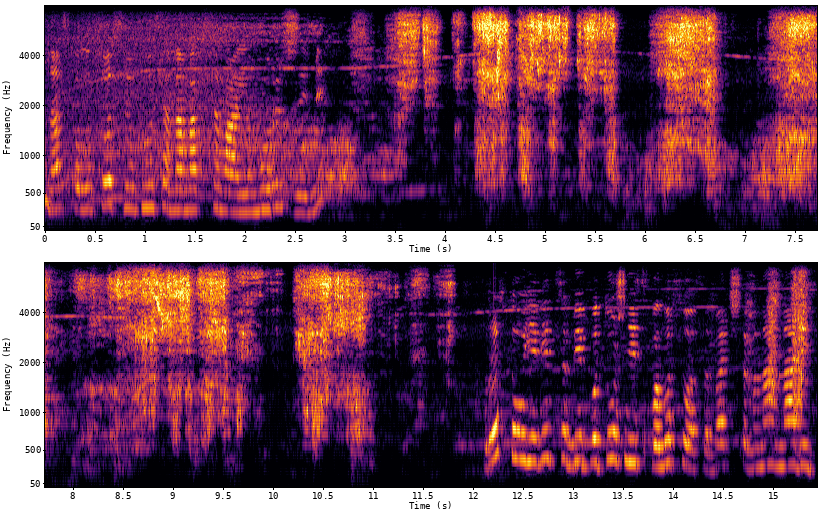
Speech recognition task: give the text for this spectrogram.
У нас пилосос вімкнувся на максимальному режимі. Просто уявіть собі потужність пилососа. Бачите, вона навіть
